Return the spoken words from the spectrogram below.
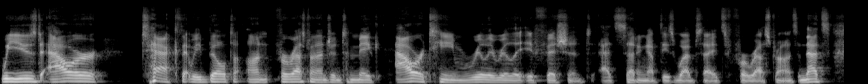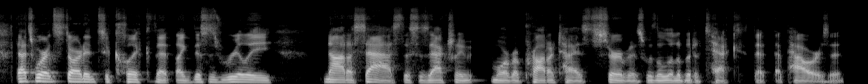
we used our tech that we built on for restaurant engine to make our team really really efficient at setting up these websites for restaurants. And that's that's where it started to click that like this is really not a SaaS. This is actually more of a productized service with a little bit of tech that that powers it.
